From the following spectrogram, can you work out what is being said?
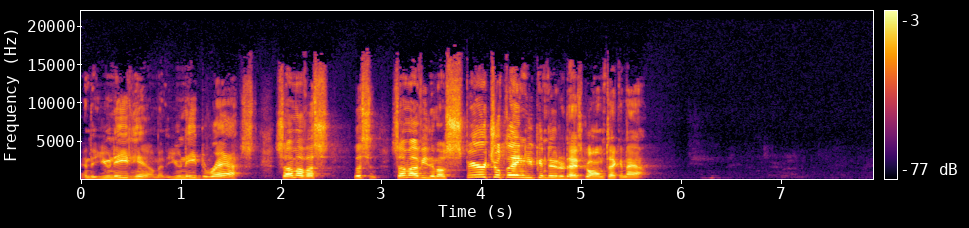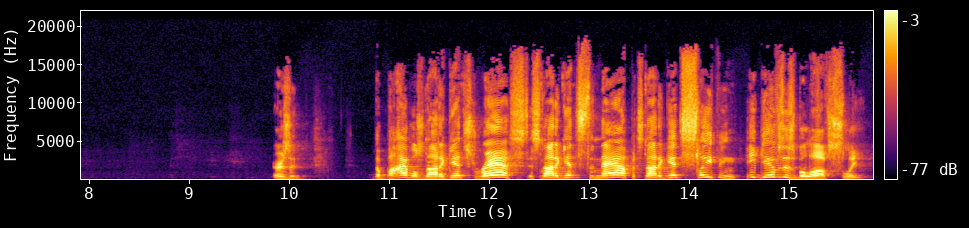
and that you need Him and that you need to rest. Some of us, listen, some of you, the most spiritual thing you can do today is go home and take a nap. There's a, the Bible's not against rest. It's not against the nap. It's not against sleeping. He gives His beloved sleep.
